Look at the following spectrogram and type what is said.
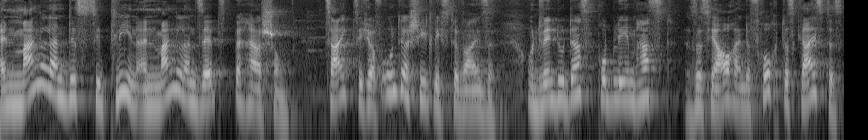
Ein Mangel an Disziplin, ein Mangel an Selbstbeherrschung zeigt sich auf unterschiedlichste Weise. Und wenn du das Problem hast, das ist ja auch eine Frucht des Geistes,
